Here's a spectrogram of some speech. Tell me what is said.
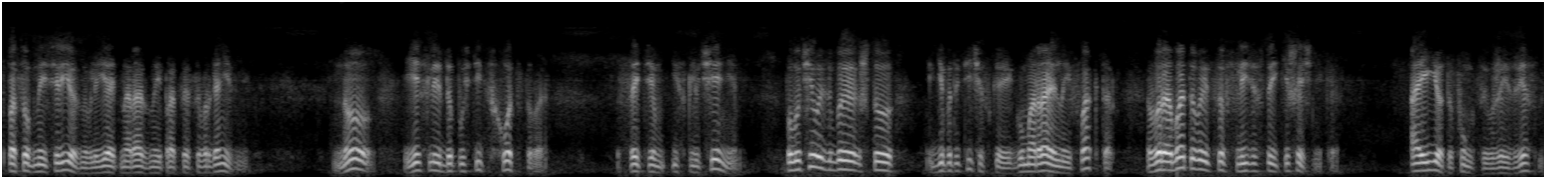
способные серьезно влиять на разные процессы в организме. Но если допустить сходство с этим исключением, получилось бы, что гипотетический гуморальный фактор вырабатывается в слизистой кишечника, а ее-то функции уже известны,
